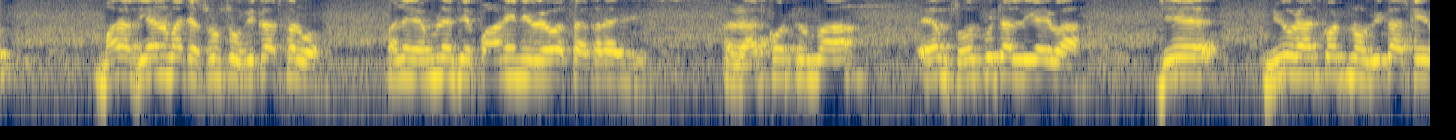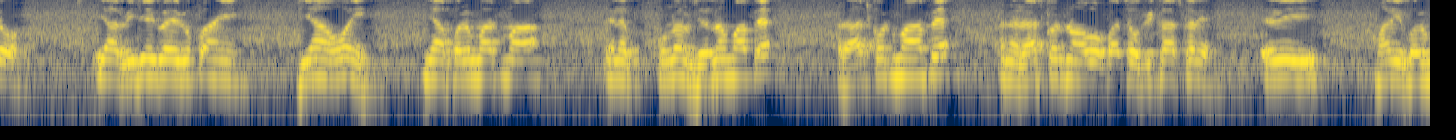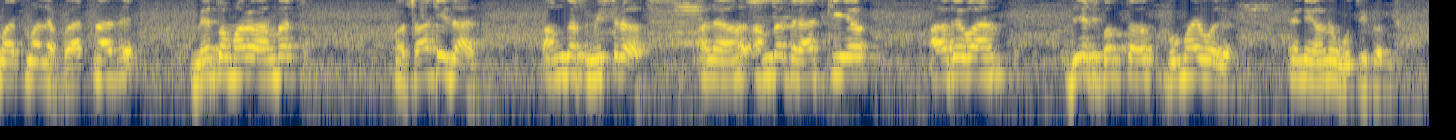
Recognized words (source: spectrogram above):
મારા ધ્યાનમાં છે શું શું વિકાસ કરવો અને એમણે જે પાણીની વ્યવસ્થા કરાવી. રાજકોટમાં એમ્સ હોસ્પિટલ લઈ આવ્યા. જે ન્યૂ રાજકોટનો વિકાસ કર્યો. ત્યાં વિજયભાઈ રૂપાણી જ્યાં હોય, ત્યાં પરમાત્મા એને પુનર્જન્મ આપે, રાજકોટમાં આપે અને રાજકોટનો આવો પાછો વિકાસ કરે એવી મારી પરમાત્માને પ્રાર્થના છે. મેં તો મારો અંગત સાથીદાર, અંગત મિત્ર અને અંગત રાજકીય આગેવાન, દેશભક્ત ગુમાવ્યો છે. એની અનુભૂતિ કરું છું.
